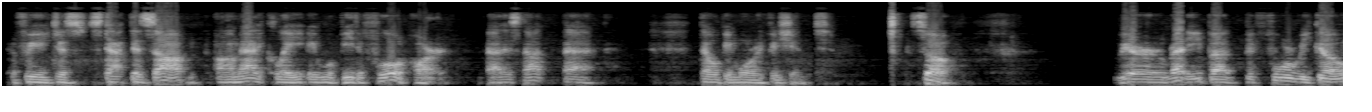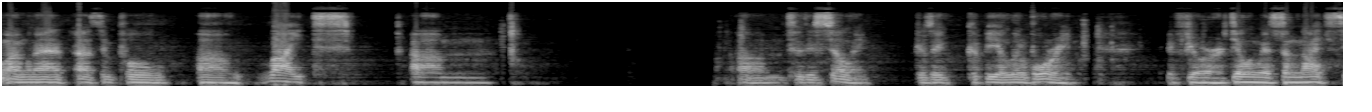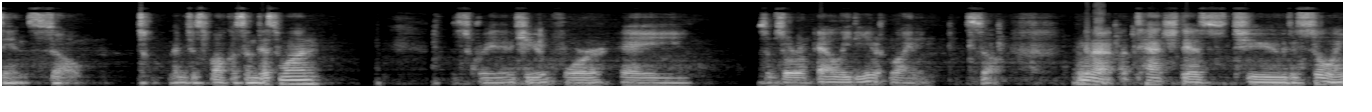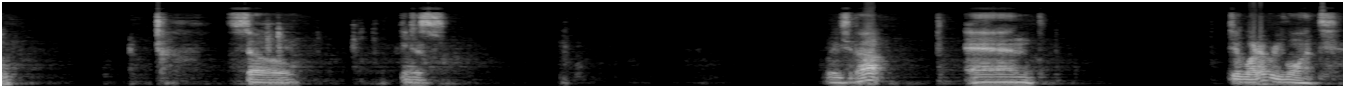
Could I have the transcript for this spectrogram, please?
if we just stack this up automatically it will be the floor part. That is not bad. That will be more efficient. So we're ready but before we go I'm gonna add a simple um, light um, um, to this ceiling because it could be a little boring if you're dealing with some night scenes. So let me just focus on this one. Just create a cube for a some sort of LED lighting. So I'm gonna attach this to the ceiling. So you can just raise it up and do whatever you want.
